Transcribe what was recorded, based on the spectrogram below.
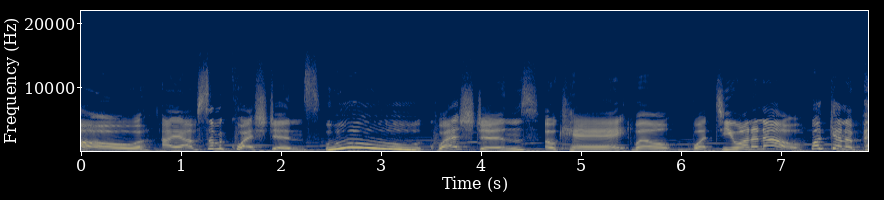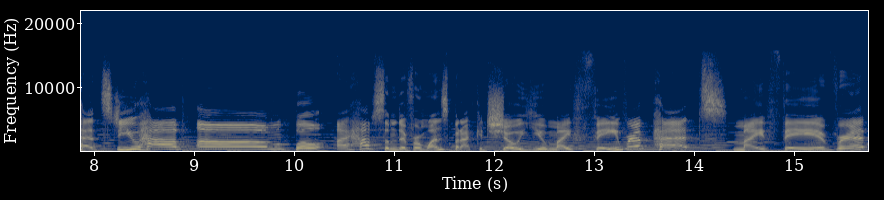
I have some questions. Ooh, questions. Okay. Well, what do you want to know? What kind of pets do you have? Um, well, I have some different ones, but I could show you my favorite pet. My favorite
